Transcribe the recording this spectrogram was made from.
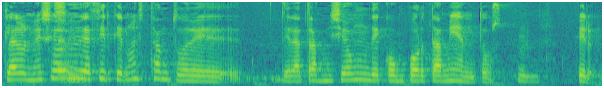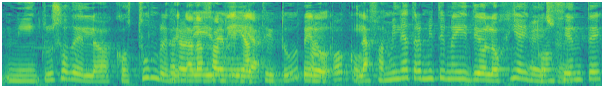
Claro, en eso sí. decir que no es tanto de, la transmisión de comportamientos, mm pero ni incluso de las costumbres de cada familia. pero la familia transmite una ideología inconsciente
